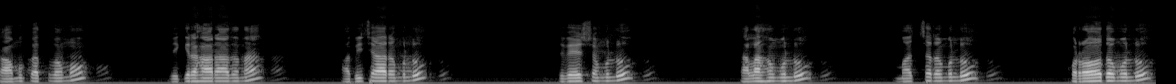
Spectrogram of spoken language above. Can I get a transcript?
కాముకత్వము విగ్రహారాధన అభిచారములు ద్వేషములు కలహములు మచ్చరములు క్రోధములు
